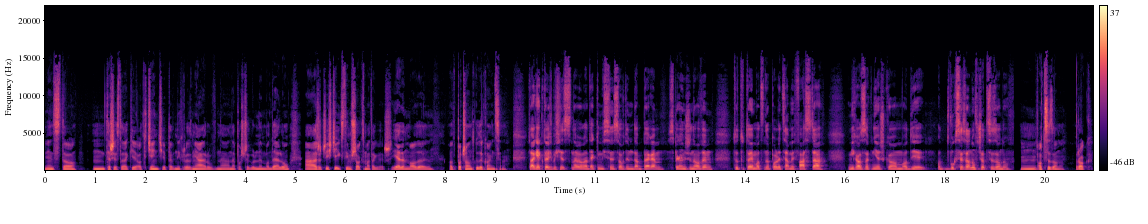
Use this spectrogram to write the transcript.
Więc to Mm, też jest to takie odcięcie pewnych rozmiarów na, na poszczególnym modelu, a rzeczywiście Extreme Shocks ma tak, wiesz, jeden model, od początku do końca. Tak, jak ktoś by się zastanawiał nad jakimś sensownym damperem sprężynowym, to tutaj mocno polecamy Fasta. Michał z Agnieszką od, od dwóch sezonów czy od sezonu? Mm, od sezonu. Rok.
